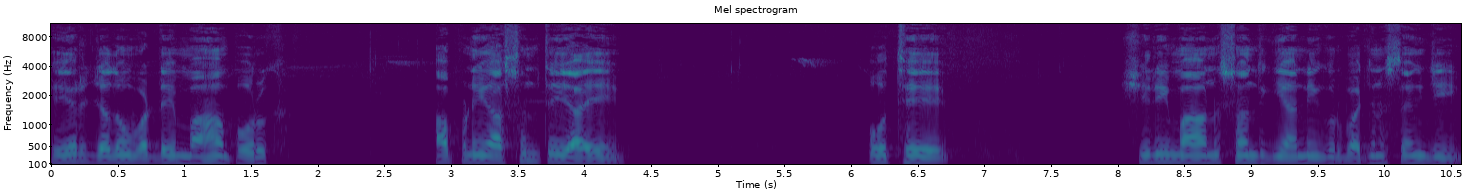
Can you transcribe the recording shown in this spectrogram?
ਫਿਰ ਜਦੋਂ ਵੱਡੇ ਮਹਾਂਪੁਰਖ ਆਪਣੇ ਆਸਨ ਤੇ ਆਏ, ਉਥੇ ਸ਼੍ਰੀਮਾਨ ਸੰਤ ਗਿਆਨੀ ਗੁਰਬਚਨ ਸਿੰਘ ਜੀ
